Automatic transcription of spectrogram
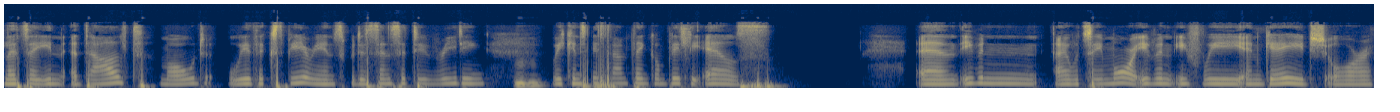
let's say in adult mode with experience with a sensitive reading mm-hmm. we can see something completely else. And even i would say more even if we engage or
